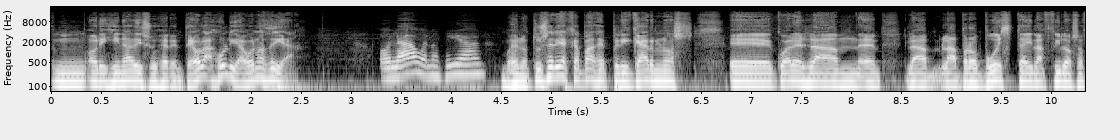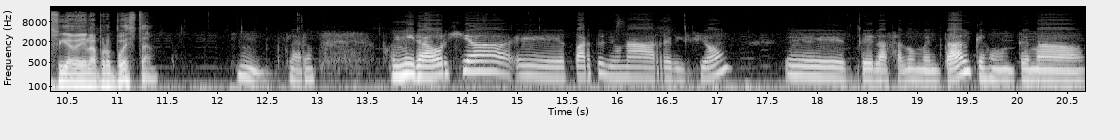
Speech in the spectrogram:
mm, original y sugerente? Hola Julia, buenos días. Hola, buenos días. Bueno, ¿tú serías capaz de explicarnos eh, cuál es la, mm, eh, la, la propuesta y la filosofía de la propuesta? Mm, claro. Mira, Orgia eh, parte de una revisión eh, de la salud mental, que es un tema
